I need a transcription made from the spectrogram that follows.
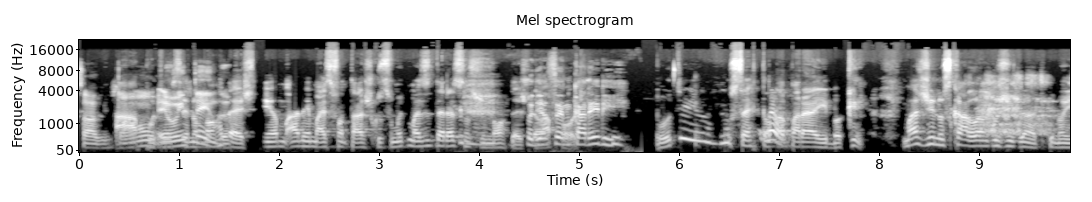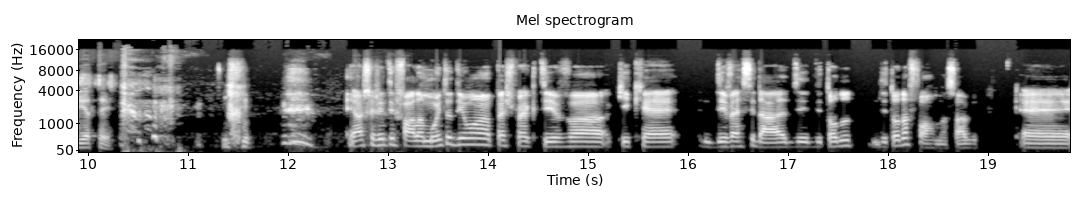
sabe? Então, ah, podia eu ser no entendo. Nordeste. Tinha animais fantásticos muito mais interessantes no Nordeste. Podia ser no. Cariri. Podia, no sertão Não. da Paraíba. Que... Imagina os calangos gigantes que não ia ter. Eu acho que a gente fala muito de uma perspectiva que quer diversidade de, todo, de toda forma, sabe? É,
